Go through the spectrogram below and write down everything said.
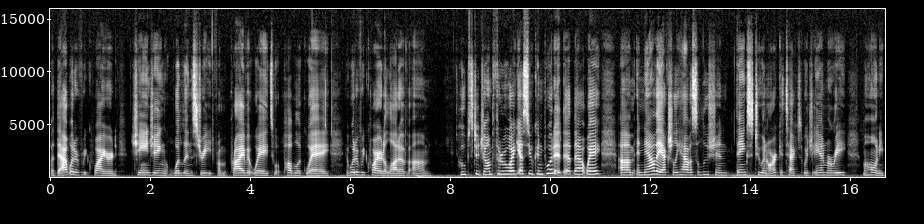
But that would have required changing Woodland Street from a private way to a public way. It would have required a lot of um, hoops to jump through, I guess you can put it that- that way. Um, and now they actually have a solution thanks to an architect, which Anne Marie Mahoney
